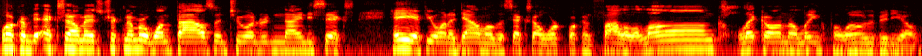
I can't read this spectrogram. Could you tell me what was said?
Welcome to Excel Magic Trick number 1296. Hey, if you want to download this Excel workbook and follow along, click on the link below the video.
